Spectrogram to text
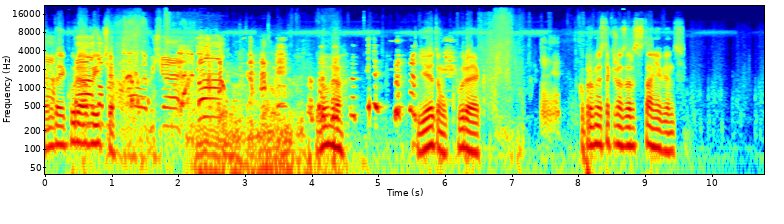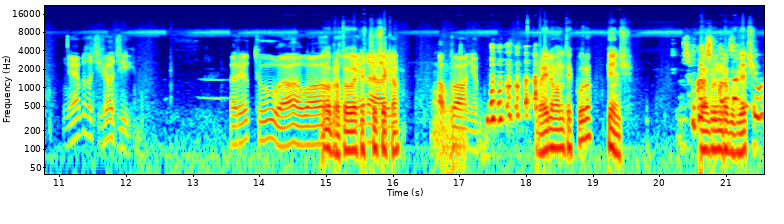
Ja mu daję kurę, a wyjdźcie. by się! A! Dobra. Je tą kurę jak... Tylko problem jest taki, że on zaraz stanie, więc... Nie, bo co ci chodzi? Rytuał. No dobra, to jakoś przecieka. O, boniu. Dobra, ile mamy tych kur? Pięć. szybko, Tam górę szybko, rogu widać? szybko.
